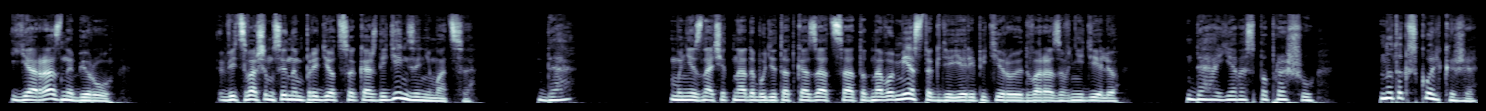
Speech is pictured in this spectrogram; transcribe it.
«Я разно беру. Ведь с вашим сыном придется каждый день заниматься?» «Да». «Мне, значит, надо будет отказаться от одного места, где я репетирую два раза в неделю». «Да, я вас попрошу. Ну так сколько же?»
